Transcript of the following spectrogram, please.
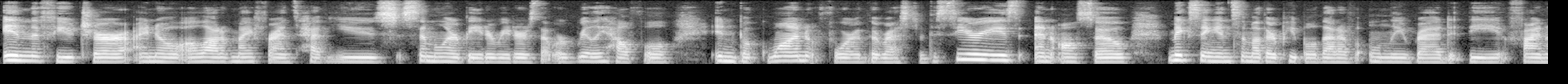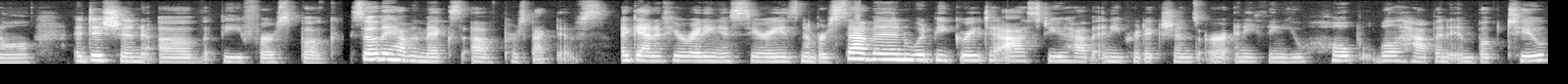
in the future. I know a lot of my friends have used similar beta readers that were really helpful in book one for the rest of the series and also mixing in some other people that have only read the final edition of the first book. So they have a mix of perspectives. Again, if you're writing a series, number seven would be great to ask, do you have any predictions or anything you hope will happen in book two?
